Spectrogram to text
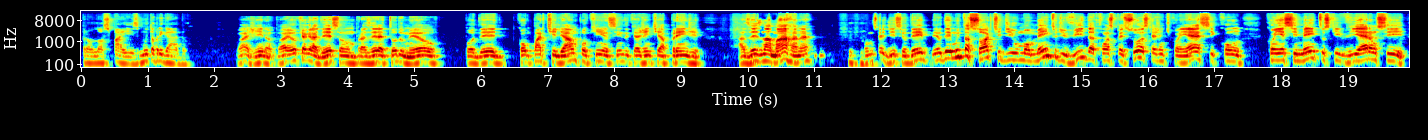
para o nosso país. Muito obrigado. Imagina, eu que agradeço, um prazer é todo meu poder compartilhar um pouquinho assim do que a gente aprende, às vezes na marra, né? Como você disse, eu dei, eu dei muita sorte de um momento de vida com as pessoas que a gente conhece, com conhecimentos que vieram se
